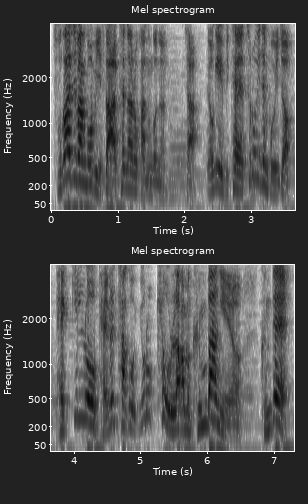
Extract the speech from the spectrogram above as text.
두 가지 방법이 있어, 아테나로 가는 거는. 자, 여기 밑에 트로이젠 보이죠? 100길로 배를 타고 이렇게 올라가면 금방이에요. 근데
